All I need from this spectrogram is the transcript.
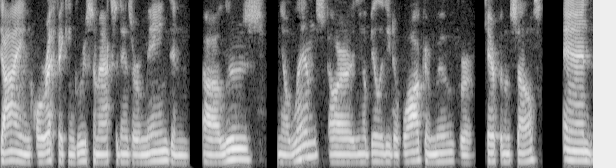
dying horrific and gruesome accidents or maimed and uh, lose, you know, limbs or, you know, ability to walk or move or care for themselves. And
